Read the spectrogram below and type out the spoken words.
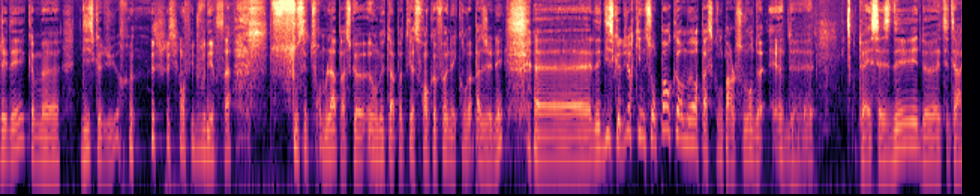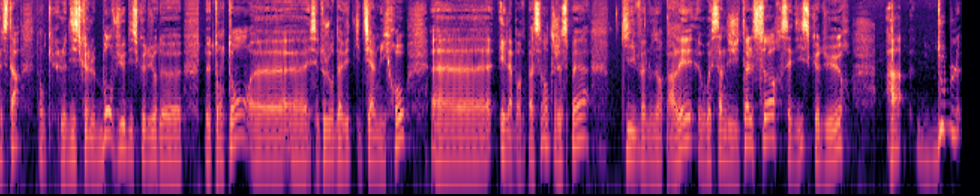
HDD, comme euh, disque dur. J'ai envie de vous dire ça sous cette forme-là parce que on est un podcast francophone et qu'on va pas se gêner. des disques durs qui ne sont pas encore morts parce qu'on parle souvent de, de de SSD, de etc., etc. Donc le disque, le bon vieux disque dur de, de Tonton, euh, euh, c'est toujours David qui tient le micro euh, et la bande passante, j'espère, qui va nous en parler. Western Digital sort ses disques durs à double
